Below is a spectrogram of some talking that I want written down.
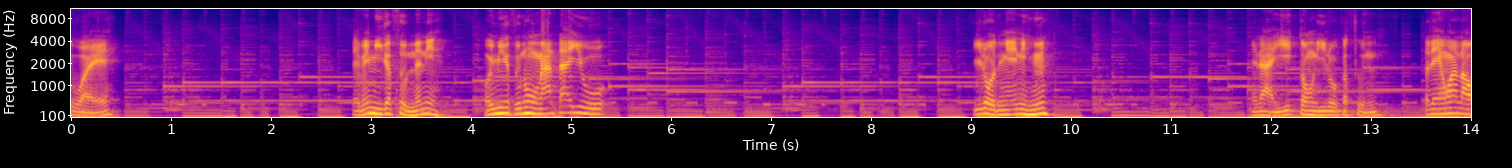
สวย แต่ไม่มีกระสุนนะนี่โอ้ยมีกระสุนหกนัดได้อยู่รีโหลดยังไงนี่ฮึไม่ได้อีกตรงรีโหลดกระสุน แสดงว่าเรา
